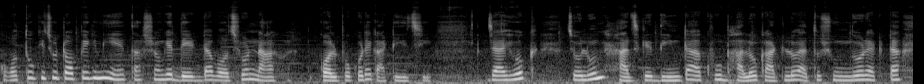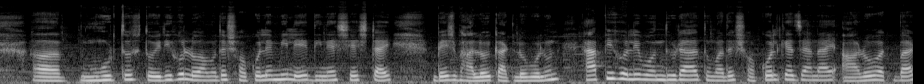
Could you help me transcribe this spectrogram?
কত কিছু টপিক নিয়ে তার সঙ্গে দেড়টা বছর না গল্প করে কাটিয়েছি। যাই হোক, চলুন আজকের দিনটা খুব ভালো কাটলো, এত সুন্দর একটা মুহূর্ত তৈরি হলো, আমাদের সকলে মিলে দিনের শেষটায় বেশ ভালোই কাটলো বলুন। হ্যাপি হোলি বন্ধুরা, তোমাদের সকলকে জানাই আরও একবার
